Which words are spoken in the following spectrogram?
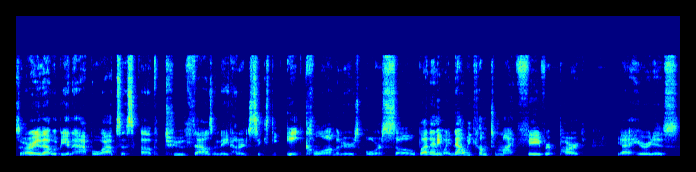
Sorry, that would be an apoapsis of 2,868 kilometers or so. But anyway, now we come to my favorite part. Yeah, here it is.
